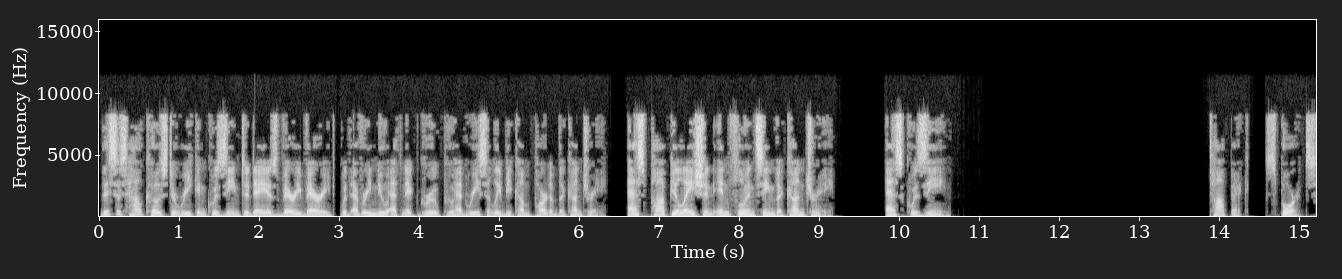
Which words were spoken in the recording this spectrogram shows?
This is how Costa Rican cuisine today is very varied, with every new ethnic group who had recently become part of the country's population influencing the country's cuisine. Sports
